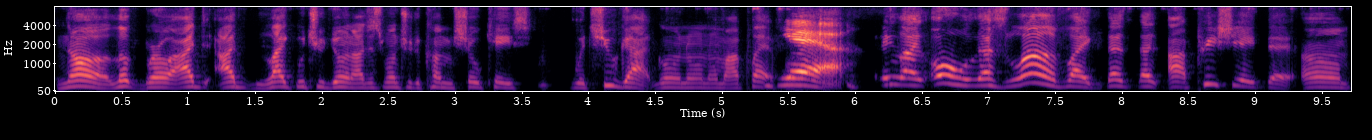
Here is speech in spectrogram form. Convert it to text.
no, look, bro, I I like what you're doing. I just want you to come showcase what you got going on on my platform. yeah They like, oh, that's love. Like that's that. I appreciate that. Um,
